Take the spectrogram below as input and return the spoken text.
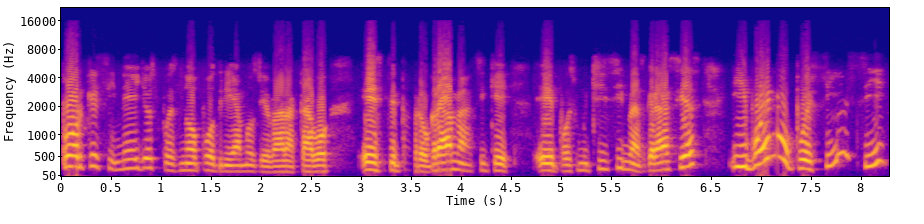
porque sin ellos pues no podríamos llevar a cabo este programa. Así que eh, pues muchísimas gracias. Y bueno, pues sí, sí,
